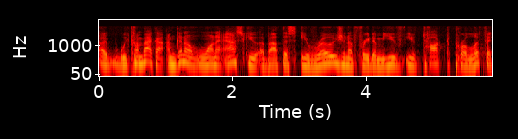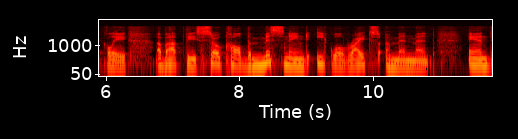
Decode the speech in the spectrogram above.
uh, we come back, I'm going to want to ask you about this erosion of freedom. You've you've talked prolifically about the so-called the misnamed Equal Rights Amendment. And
